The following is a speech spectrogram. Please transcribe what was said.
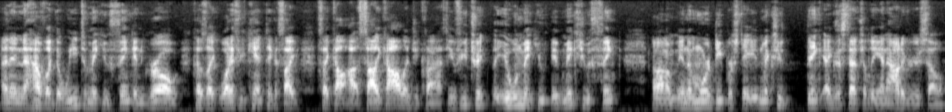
and then to have like the weed to make you think and grow. Because like, what if you can't take a psych, psycho, uh, psychology class? If you trick, it will make you. It makes you think um, in a more deeper state. It makes you think existentially and out of yourself.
